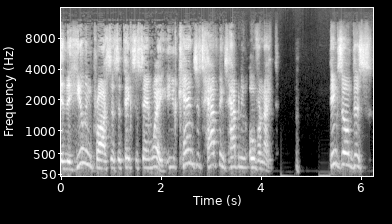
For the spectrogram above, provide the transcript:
in the healing process, it takes the same way. You can't just have things happening overnight. Things don't just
